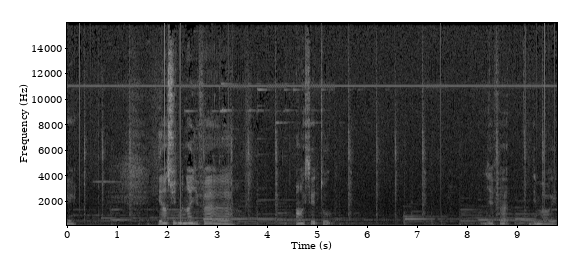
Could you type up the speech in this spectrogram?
Et ensuite maintenant je fais euh, enregistrer tout. J'ai fait démarrer.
